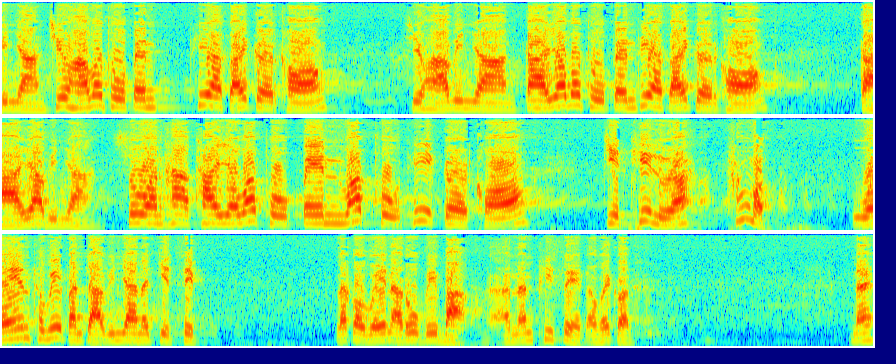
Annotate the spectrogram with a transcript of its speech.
วิญญาณ ชิวหาวัตถุเป็นที่อาศัยเกิดของชิวหาวิญญาณ กายวัตถุเป็นที่อาศัยเกิดของกายวิญญาณ ส่วนหาทายวัตถุเป็นวัตถุที่เกิดของจิตที่เหลือทั้งหมด เว้นทวิปัญจวิญญาณในจิตสิบแล้วก็เว้นอรูปวิบาก อันนั้นพิเศษเอาไว้ก่อนนะ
